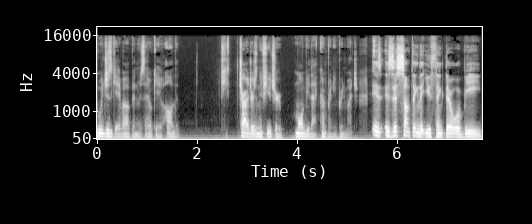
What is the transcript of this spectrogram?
we just gave up and we say, okay, all the f- chargers in the future won't be that company pretty much. Is is this something that you think there will be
